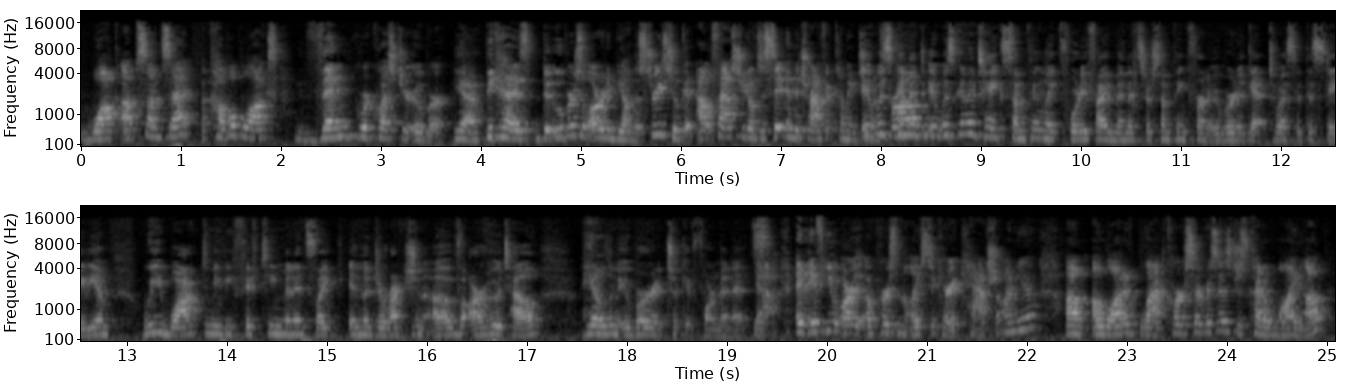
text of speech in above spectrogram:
walk up Sunset a couple blocks. Then request your Uber. Yeah. Because the Ubers will already be on the streets. You'll get out faster. You don't have to sit in the traffic coming to It was from. gonna. It was gonna take something like forty five minutes or something for an Uber to get to us at the stadium. We walked maybe fifteen minutes, like in the direction of our hotel. Hailed an Uber. and It took it four minutes. Yeah, and if you are a person that likes to carry cash on you, um, a lot of black card services just kind of line up,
